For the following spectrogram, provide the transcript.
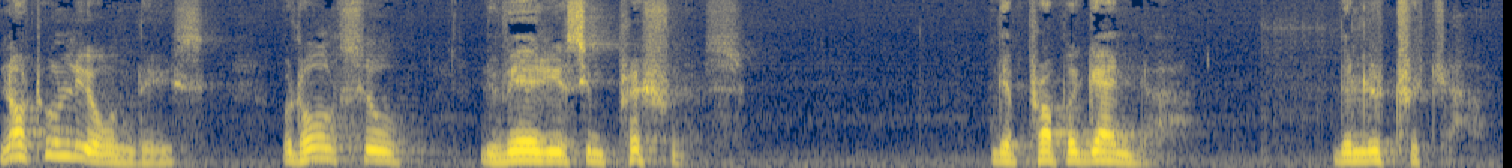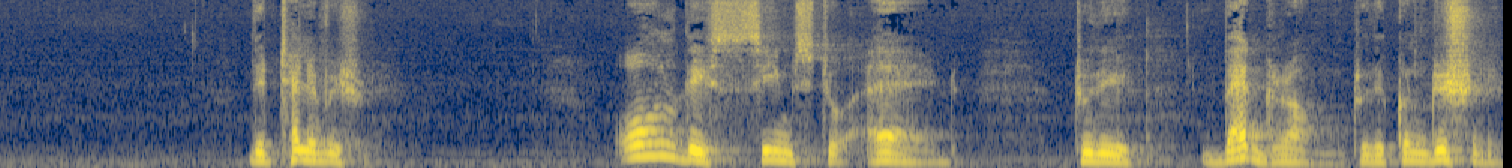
Not only all this, but also the various impressions the propaganda, the literature, the television. All this seems to add to the background, to the conditioning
